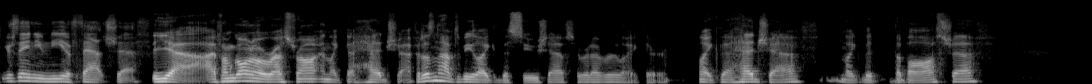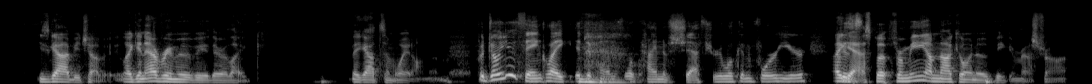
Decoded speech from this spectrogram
You're saying you need a fat chef. Yeah, if I'm going to a restaurant and like the head chef, it doesn't have to be like the sous chefs or whatever. Like they're like the head chef, like the the boss chef. He's got to be chubby. Like in every movie, they're like they got some weight on them. But don't you think like it depends what kind of chef you're looking for here? I guess, but for me, I'm not going to a vegan restaurant.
